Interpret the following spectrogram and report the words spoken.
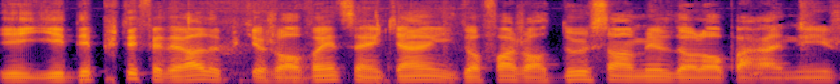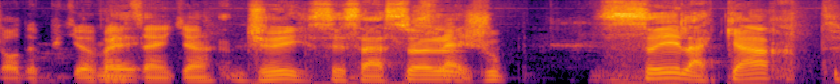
il, il est député fédéral depuis qu'il a genre 25 ans. Il doit faire genre 200 000 par année, genre depuis qu'il a Mais 25 ans. Jay, c'est sa seule. joue. C'est la carte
